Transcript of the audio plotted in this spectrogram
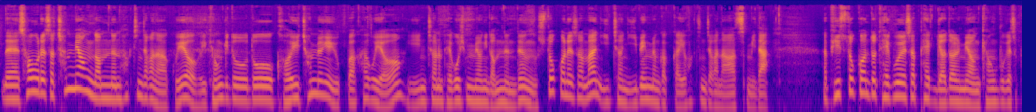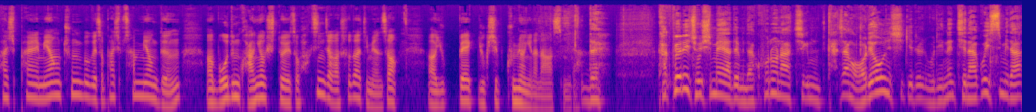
네, 서울에서 1000명 넘는 확진자가 나왔고요. 이 경기도도 거의 1000명에 육박하고요. 인천은 150명이 넘는 등 수도권에서만 2200명 가까이 확진자가 나왔습니다. 비수도권도 대구에서 108명, 경북에서 88명, 충북에서 83명 등 어, 모든 광역시도에서 확진자가 쏟아지면서 669명이나 어, 나왔습니다. 네. 각별히 조심해야 됩니다. 코로나 지금 가장 어려운 시기를 우리는 지나고 있습니다.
